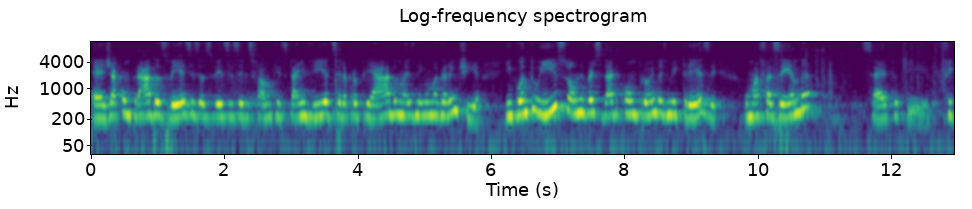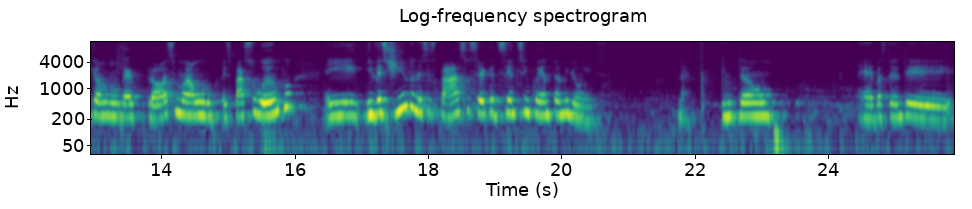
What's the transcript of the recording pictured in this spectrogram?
é, já comprado às vezes, às vezes eles falam que está em via de ser apropriado, mas nenhuma garantia. Enquanto isso, a universidade comprou em 2013 uma fazenda, certo, que fica num lugar próximo, é um espaço amplo e investindo nesse espaço cerca de 150 milhões. Né? Então, é bastante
